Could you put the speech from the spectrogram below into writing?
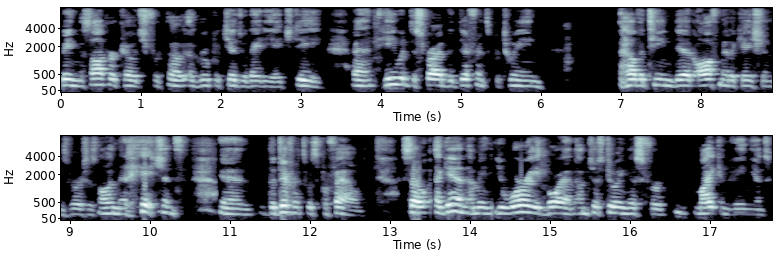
being the soccer coach for a, a, group of kids with ADHD. And he would describe the difference between how the team did off medications versus on medications. And the difference was profound. So again, I mean, you worry, boy, I'm, I'm just doing this for my convenience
